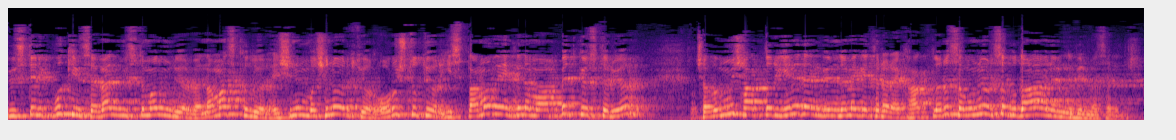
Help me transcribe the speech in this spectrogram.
Üstelik bu kimse ben Müslümanım diyor ve namaz kılıyor, eşinin başını örtüyor, oruç tutuyor, İslam'a ve ehline muhabbet gösteriyor. Çalınmış hakları yeniden gündeme getirerek hakları savunuyorsa bu daha önemli bir meseledir.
